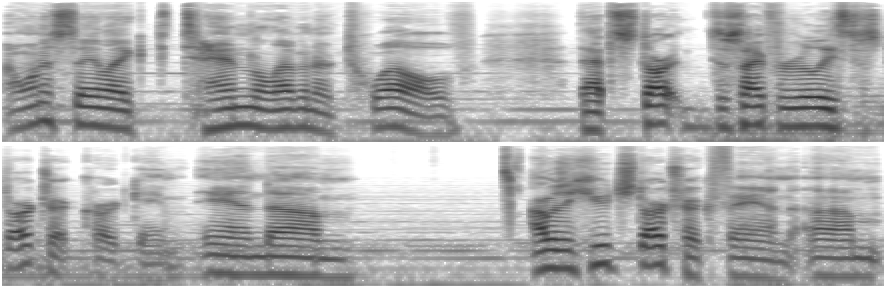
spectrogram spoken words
I want to say like 10, 11 or 12 that start Decipher released a Star Trek card game and um I was a huge Star Trek fan. Um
